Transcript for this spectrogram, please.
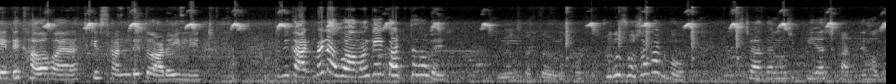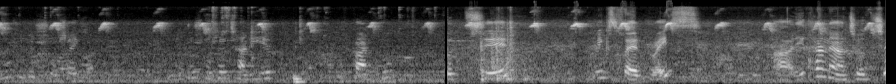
লেটে খাওয়া হয়, আর আজকে সানডে তো আরোই লেট তুমি কাটবে না গো? আমাকেই কাটতে হবে। শুধু শসা কাটবো? চাদার মধ্যে পেঁয়াজ কাটতে হবে না, শুধু শসাই কাটবো। শসা ছাড়িয়ে কাটবো। হচ্ছে মিক্স ফ্রাইড রাইস। আর এখানে আছে হচ্ছে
